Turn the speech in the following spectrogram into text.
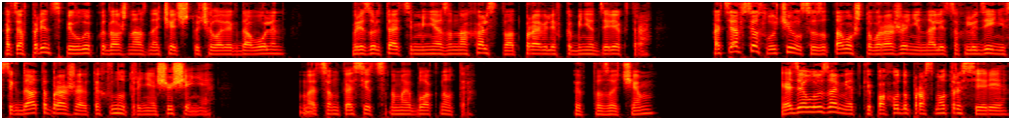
Хотя, в принципе, улыбка должна означать, что человек доволен. В результате меня за нахальство отправили в кабинет директора — Хотя все случилось из-за того, что выражения на лицах людей не всегда отображают их внутренние ощущения. Мэтсон косится на мои блокноты. «Это зачем?» «Я делаю заметки по ходу просмотра серии.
